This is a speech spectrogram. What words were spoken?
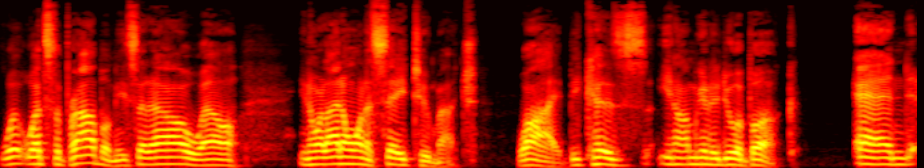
what, what's the problem? He said, oh, well, you know what? I don't want to say too much. Why? Because, you know, I'm going to do a book. And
